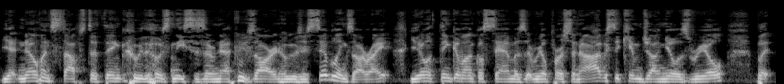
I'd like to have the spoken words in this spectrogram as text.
yet no one stops to think who those nieces or nephews are and who his siblings are, right? You don't think of Uncle Sam as a real person. Now, obviously, Kim Jong il is real, but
